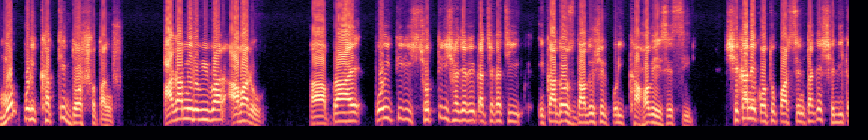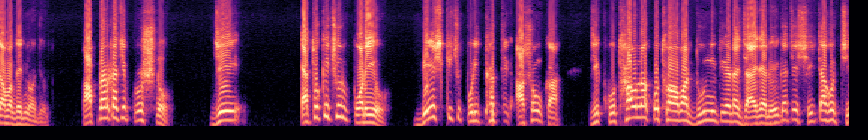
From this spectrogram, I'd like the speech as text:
মোট পরীক্ষার্থীর দশ শতাংশ। আগামী রবিবার আবারও প্রায় পঁয়ত্রিশ, ছত্রিশ হাজারের কাছাকাছি একাদশ দ্বাদশের পরীক্ষা হবে এসএসসির। সেখানে কত পার্সেন্ট থাকে সেদিকে আমাদের নজর। আপনার কাছে প্রশ্ন যে এত কিছুর পরেও বেশ কিছু পরীক্ষার্থীর আশঙ্কা যে কোথাও না কোথাও আবার দুর্নীতির একটা জায়গা রয়ে গেছে, সেটা হচ্ছে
